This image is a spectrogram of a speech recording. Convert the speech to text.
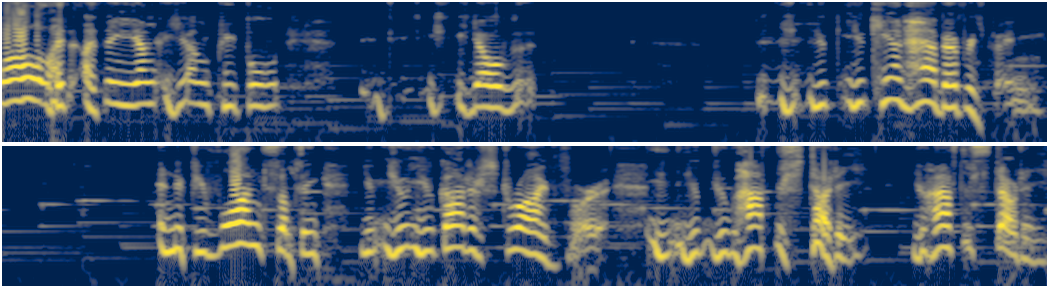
Well, I, I think young young people, you know, you, you can't have everything. And if you want something, you, you, you got to strive for it. You, you have to study. You have to study.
